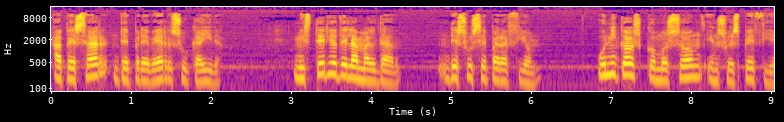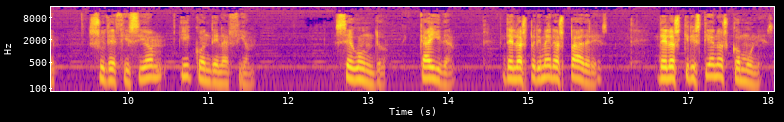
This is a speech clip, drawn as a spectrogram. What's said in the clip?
a pesar de prever su caída. Misterio de la maldad de su separación, únicos como son en su especie, su decisión y condenación. Segundo, caída de los primeros padres, de los cristianos comunes.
